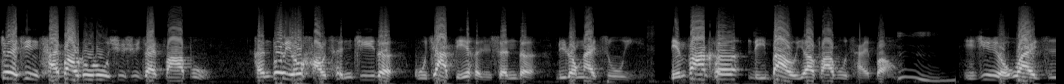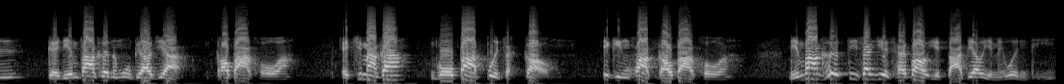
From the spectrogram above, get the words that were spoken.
最近财报陆陆续续在发布，很多有好成绩的股价跌很深的，你都爱注意。联发科礼拜五要发布财报，嗯，已经有外资给联发科的目标价高八块啊，哎，起码刚五百八十九。已经画高大科啊，联发科第三届财报也达标也没问题。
